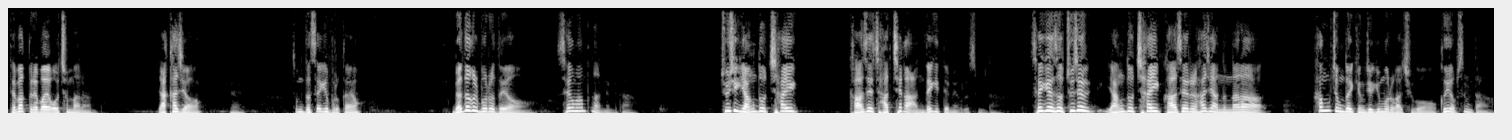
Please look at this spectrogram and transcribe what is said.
대박 그래봐야 5천만 원. 약하죠? 네. 좀더 세게 부를까요? 몇 억을 벌어도요, 세금 한 푼 안 냅니다. 주식 양도 차익 과세 자체가 안 되기 때문에 그렇습니다. 세계에서 주식 양도 차익 과세를 하지 않는 나라 한국 정도의 경제 규모를 갖추고 거의 없습니다.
